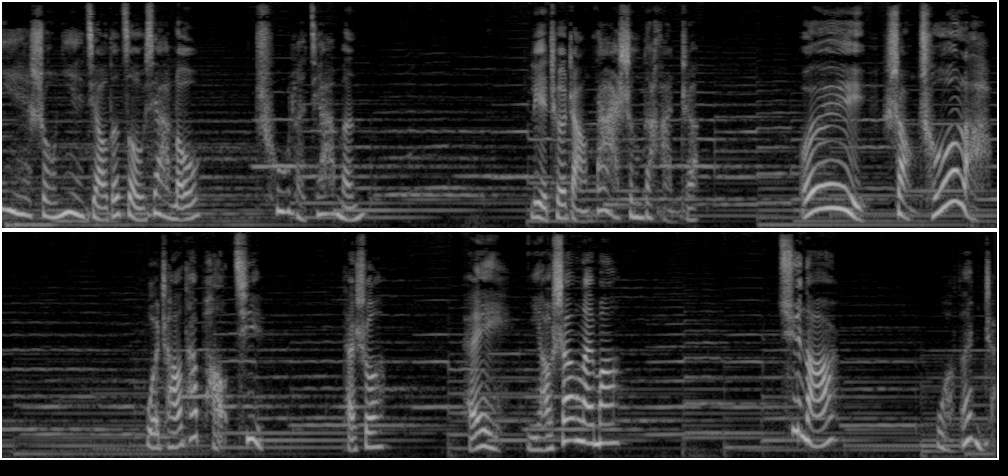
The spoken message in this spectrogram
蹑手蹑脚地走下楼，出了家门。列车长大声地喊着：“哎，上车啦！”我朝他跑去。他说：“嘿，你要上来吗？”“去哪儿？”我问着。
